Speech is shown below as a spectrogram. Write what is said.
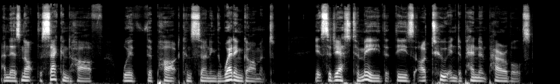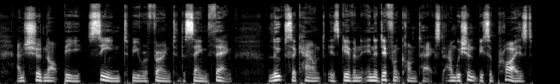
and there's not the second half with the part concerning the wedding garment. It suggests to me that these are two independent parables and should not be seen to be referring to the same thing. Luke's account is given in a different context, and we shouldn't be surprised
